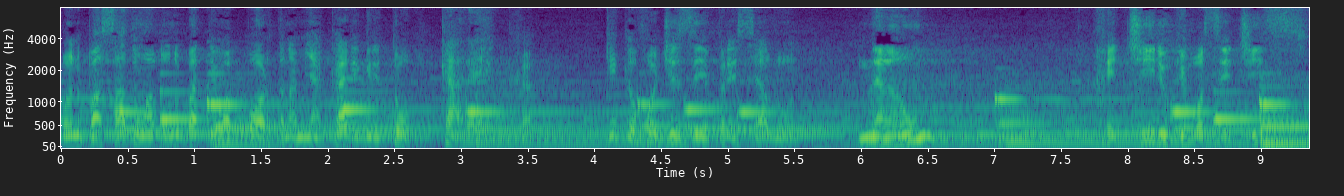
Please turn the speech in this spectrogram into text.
O ano passado um aluno bateu a porta na minha cara e gritou: careca que, que eu vou dizer para esse aluno? Não, retire o que você disse,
